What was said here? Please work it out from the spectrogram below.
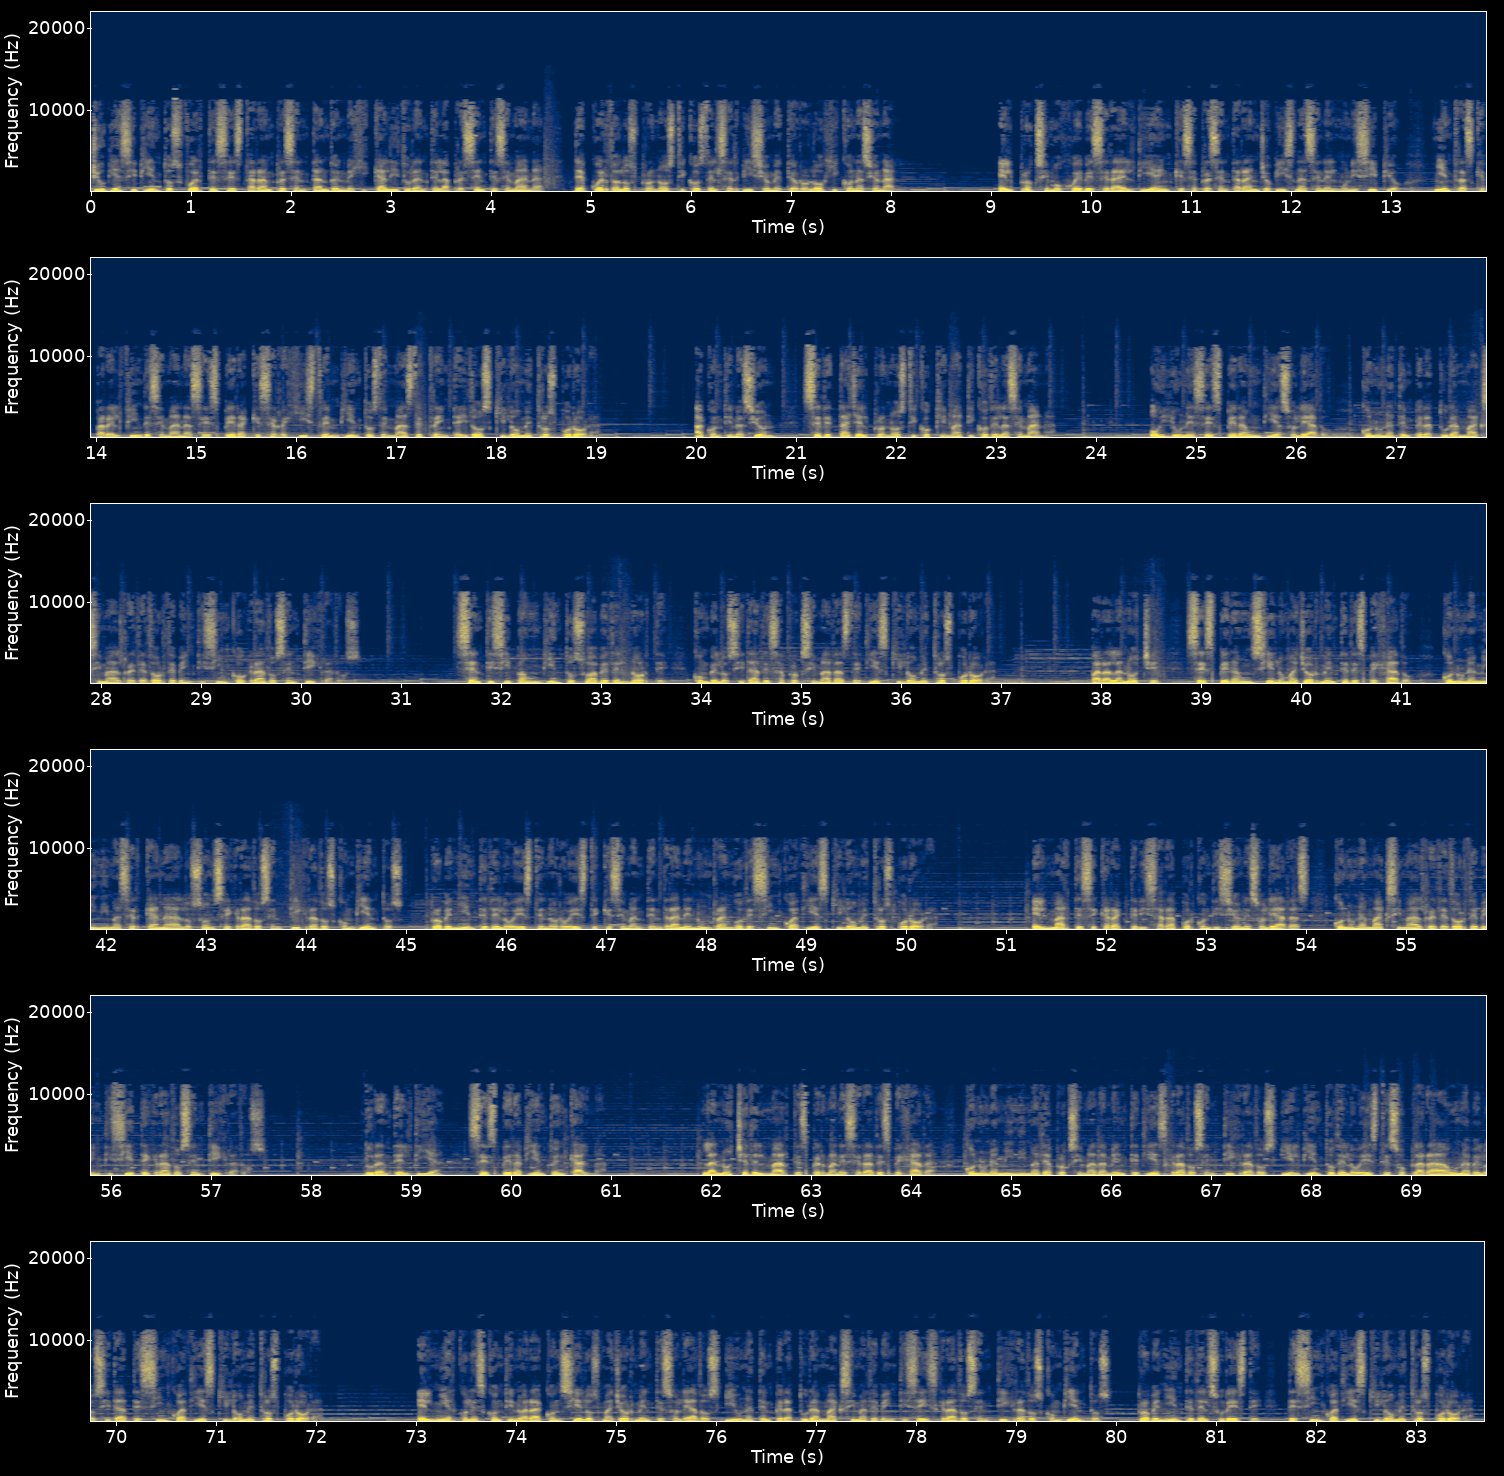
Lluvias y vientos fuertes se estarán presentando en Mexicali durante la presente semana, de acuerdo a los pronósticos del Servicio Meteorológico Nacional. El próximo jueves será el día en que se presentarán lloviznas en el municipio, mientras que para el fin de semana se espera que se registren vientos de más de 32 km por hora. A continuación, se detalla el pronóstico climático de la semana. Hoy lunes se espera un día soleado, con una temperatura máxima alrededor de 25 grados centígrados. Se anticipa un viento suave del norte, con velocidades aproximadas de 10 km por hora. Para la noche, se espera un cielo mayormente despejado, con una mínima cercana a los 11 grados centígrados con vientos, proveniente del oeste-noroeste que se mantendrán en un rango de 5 a 10 km por hora. El martes se caracterizará por condiciones soleadas, con una máxima alrededor de 27 grados centígrados. Durante el día, se espera viento en calma. La noche del martes permanecerá despejada, con una mínima de aproximadamente 10 grados centígrados y el viento del oeste soplará a una velocidad de 5 a 10 kilómetros por hora. El miércoles continuará con cielos mayormente soleados y una temperatura máxima de 26 grados centígrados con vientos, proveniente del sureste, de 5 a 10 kilómetros por hora.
